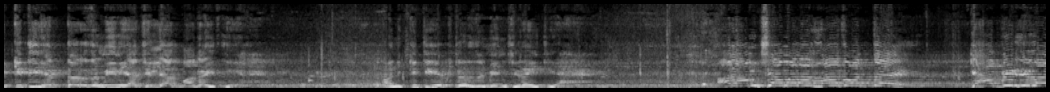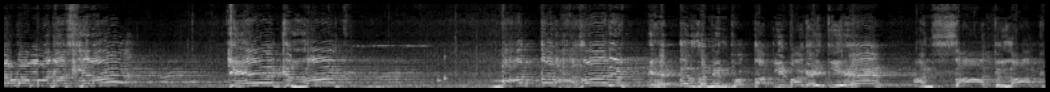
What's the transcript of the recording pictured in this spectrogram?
की किती हेक्टर जमीन या जिल्ह्यात बागायती आहे? आणि किती हेक्टर जमीन जिरायती आहे? अरे आमची आम्हाला लाज वाटते की हा बीड जिल्हा एवढा मागासलेला आहे की एक लाख बहात्तर हजार एक हेक्टर जमीन फक्त आपली बागायती आहे आणि सात लाख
